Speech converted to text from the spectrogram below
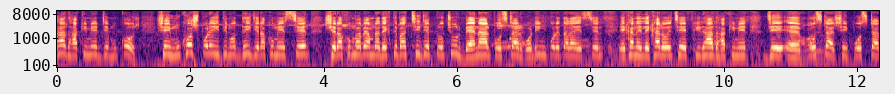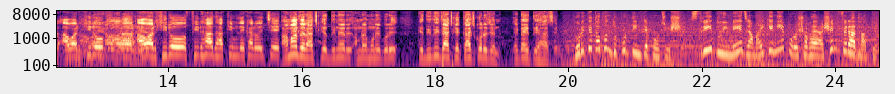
ফিরহাদ হাকিমের যে মুখোশ সেই মুখোশ পরে ইতিমধ্যেই যেরকম এসছেন সেরকমভাবে আমরা দেখতে পাচ্ছি যে প্রচুর ব্যানার পোস্টার হোর্ডিং পরে তারা এসছেন। এখানে লেখা রয়েছে ফিরহাদ হাকিমের যে পোস্টার সেই poster our hero our hero Firhad Hakim লেখা রয়েছে। আমাদের আজকের দিনের আমরা মনে করি যে দিদি যে আজকে কাজ করেছেন এটা ইতিহাস। ঘড়িতে তখন দুপুর তিনটে পঁচিশ। স্ত্রী দুই মেয়ে জামাইকে নিয়ে পুরসভায় আসেন ফেরাদ হাকিম।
